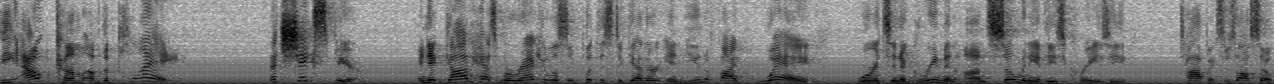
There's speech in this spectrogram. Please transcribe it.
the outcome of the play. That's Shakespeare. And yet God has miraculously put this together in unified way where it's in agreement on so many of these crazy topics. There's also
